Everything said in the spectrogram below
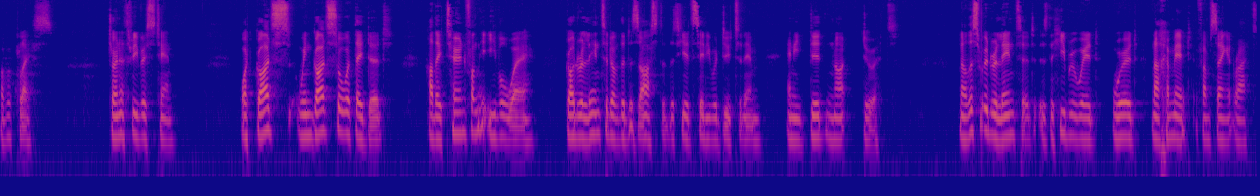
of a place. Jonah 3, verse 10. What God's, when God saw what they did, how they turned from the evil way, God relented of the disaster that he had said he would do to them, and he did not do it. Now, this word relented is the Hebrew word, word nachamed, if I'm saying it right.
